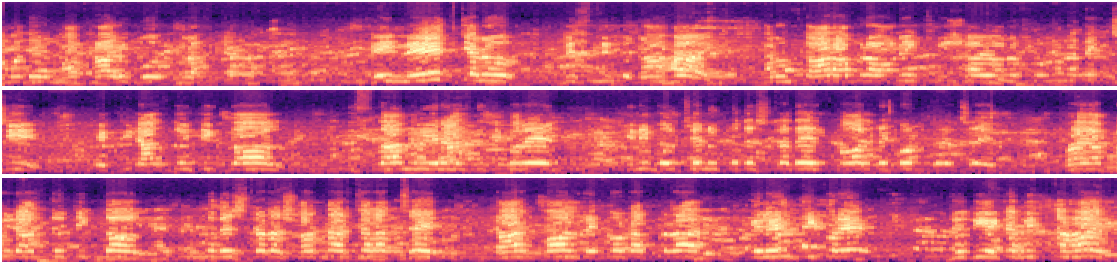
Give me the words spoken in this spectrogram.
আমাদের মাথার উপর ঘোরাফেরা করছে। এই মেঘ যেন বিস্মৃত না হয়, কারণ তার আমরা অনেক বিষয় অনুপ্রেরণা দেখছি। একটি রাজনৈতিক দল ইসলাম নিয়ে রাজনীতি করেন। তিনি বলছেন উপদেষ্টাদের কল রেকর্ড করেছে। ভাই আপনি রাজনৈতিক দল উপদেষ্টারা সরকার চালাচ্ছে। তার কল রেকর্ড আপনারা পেলেন কি করে? যদি এটা মিথ্যা হয়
